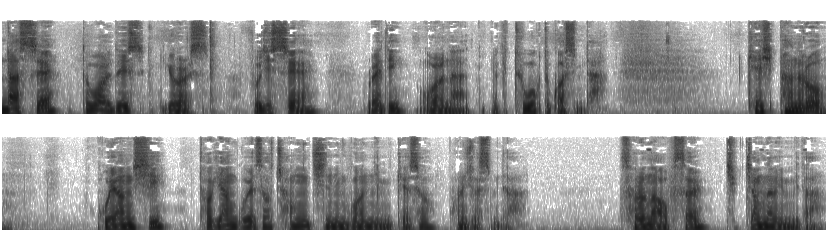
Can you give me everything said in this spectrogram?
나스의 The World Is Yours, fuji스의 Ready or Not 이렇게 두 곡 듣고 왔습니다. 게시판으로 고양시 덕양구에서 정진권님께서 보내주셨습니다. 39살 직장남입니다.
